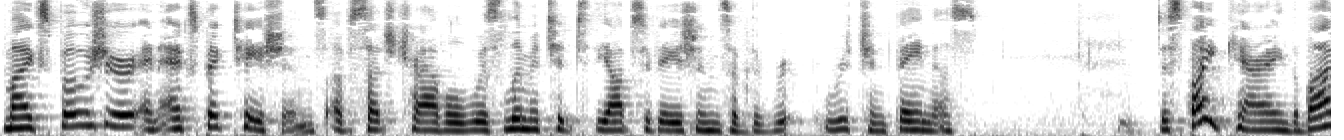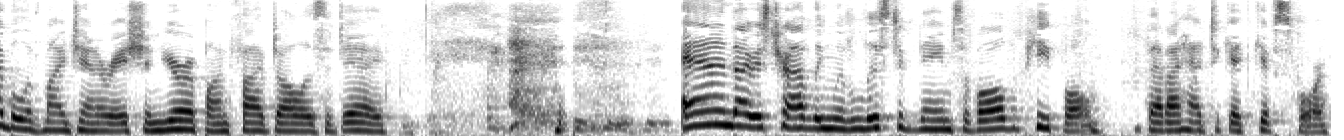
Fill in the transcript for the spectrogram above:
My exposure and expectations of such travel was limited to the observations of the rich and famous. Despite carrying the Bible of my generation, Europe, on $5 a day. and I was traveling with a list of names of all the people that I had to get gifts for.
